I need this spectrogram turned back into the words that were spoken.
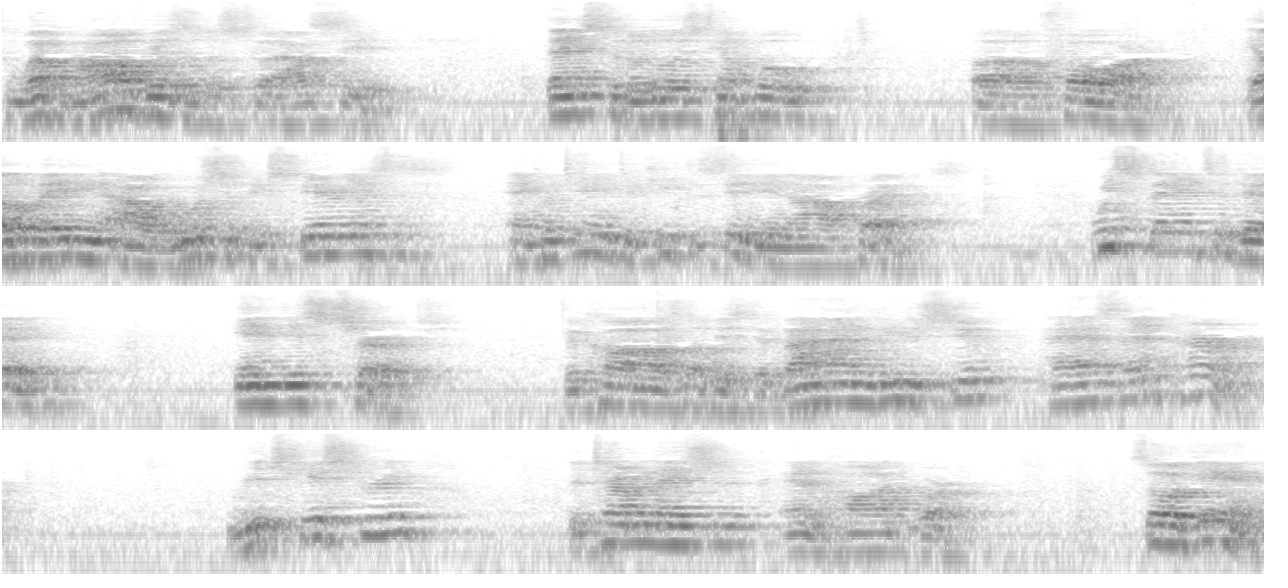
to welcome all visitors to our city. Thanks to the Lewis Temple uh, for elevating our worship experiences and continuing to keep the city in our prayers. We stand today in this church because of his divine leadership, past and current, rich history, determination, and hard work. So again,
